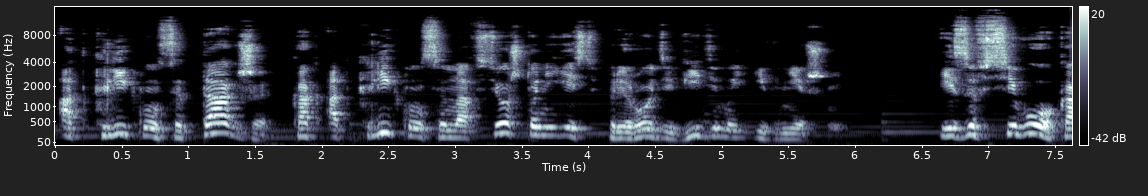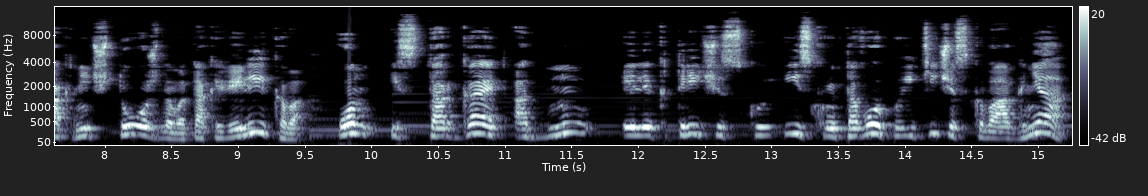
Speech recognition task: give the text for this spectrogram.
откликнулся так же, как откликнулся на все, что не есть в природе видимой и внешней. Из-за всего, как ничтожного, так и великого, он исторгает одну электрическую искру того поэтического огня,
